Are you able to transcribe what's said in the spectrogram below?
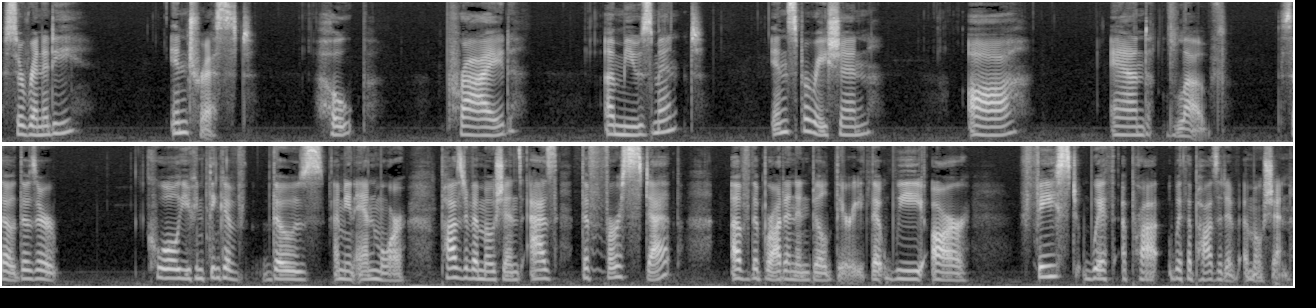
serenity, interest, hope, pride, amusement, inspiration, awe, and love. So those are cool. You can think of those, I mean, and more positive emotions as the first step of the broaden and build theory that we are faced with a pro- with a positive emotion.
